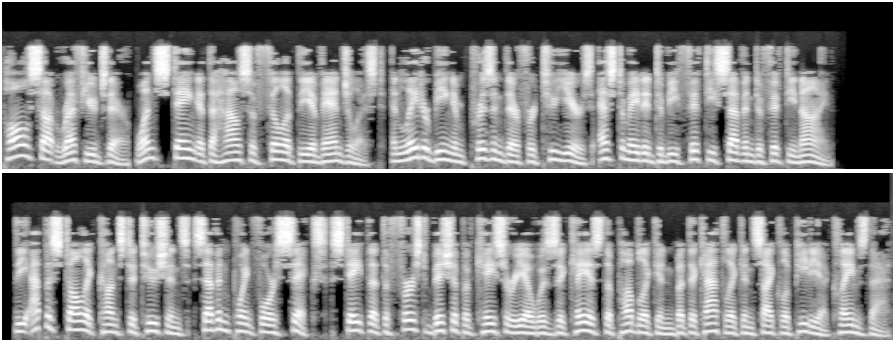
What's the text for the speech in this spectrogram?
Paul sought refuge there, once staying at the house of Philip the Evangelist, and later being imprisoned there for two years estimated to be 57 to 59. The Apostolic Constitutions 7.46 state that the first bishop of Caesarea was Zacchaeus the publican but the Catholic Encyclopedia claims that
